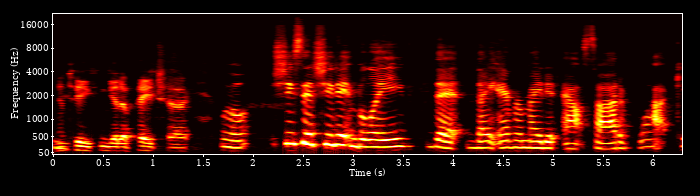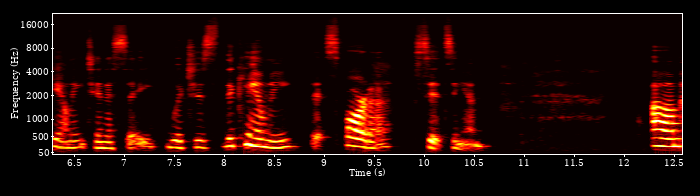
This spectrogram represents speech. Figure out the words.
Mm. until you can get a paycheck. Well, she said she didn't believe that they ever made it outside of White County, Tennessee, which is the county that Sparta sits in. Um,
